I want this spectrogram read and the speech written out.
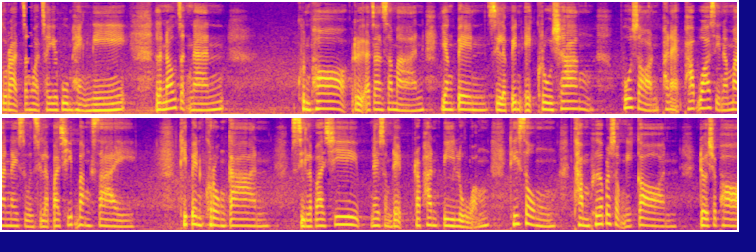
ตุรัสจังหวัดชัยภูมิแห่งนี้ และนอกจากนั้นคุณพ่อหรืออาจารย์สมานยังเป็นศิลปินเอกครูช่าง ผู้สอนแผนกภาพวาดสีน้ำมันในศูนย์ศิลปาชีพบางไทร ที่เป็นโครงการศิลปาชีพ ในสมเด็จพระพันปีหลวง ที่ทรงทำเพื่อประสงค์นิกร โดยเฉพาะ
